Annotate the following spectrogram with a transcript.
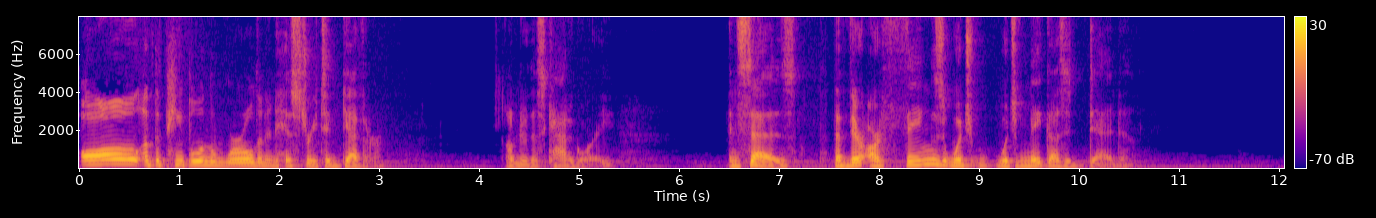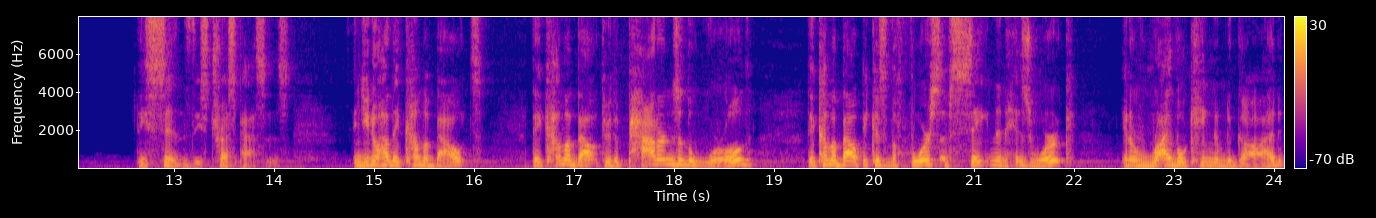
all of the people in the world and in history together under this category, and says that there are things which, which make us dead. These sins, these trespasses. And you know how they come about? They come about through the patterns of the world. They come about because of the force of Satan and his work in a rival kingdom to God.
